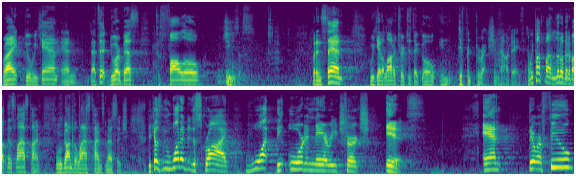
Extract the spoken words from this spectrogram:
right? Do what we can, and that's it. Do our best to follow Jesus. But instead, we get a lot of churches that go in the different direction nowadays. And we talked about a little bit about this last time when we got into last time's message. Because we wanted to describe what the ordinary church is. And there were a few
